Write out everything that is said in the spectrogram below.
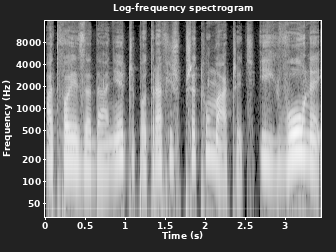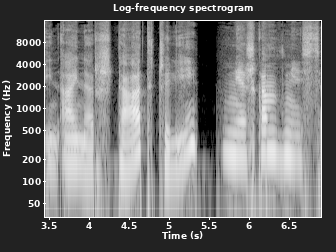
A twoje zadanie, czy potrafisz przetłumaczyć Ich wohne in einer Stadt, czyli Mieszkam w mieście.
